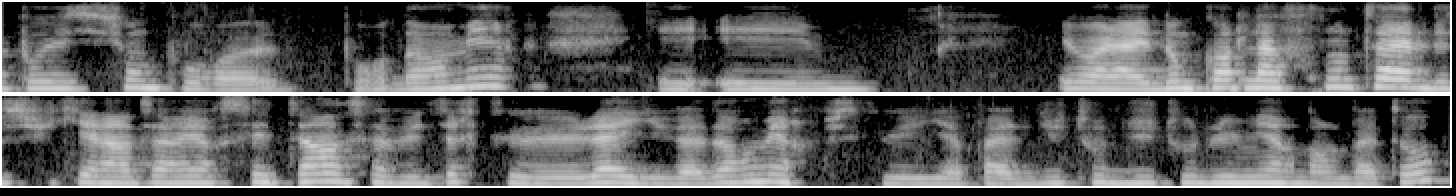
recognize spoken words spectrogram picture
position pour, euh, pour dormir, et, et, voilà. Et donc, quand la frontale de celui qui est à l'intérieur s'éteint, ça veut dire que là, il va dormir, puisqu'il n'y a pas du tout, du tout de lumière dans le bateau.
